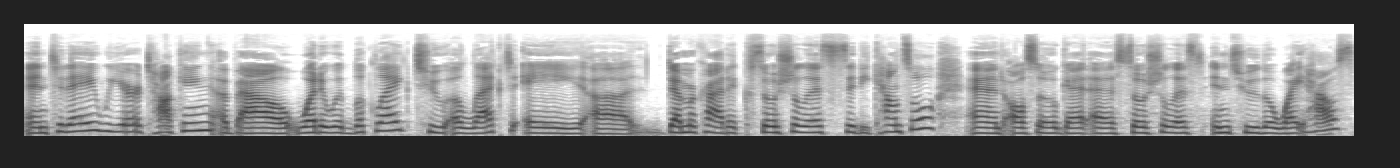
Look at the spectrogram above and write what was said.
And today we are talking about what it would look like to elect a uh, Democratic Socialist City Council and also get a socialist into the White House.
